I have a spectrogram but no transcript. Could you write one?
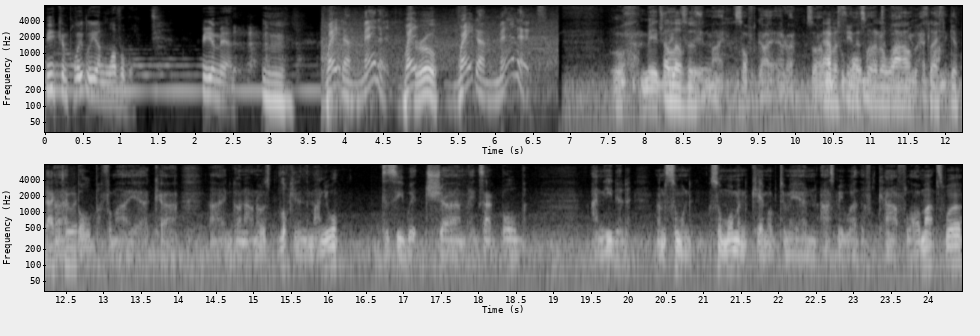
Be completely unlovable. Be a man. Wait a minute. Wait. True. Wait a minute. Oh, major I love today this. in my soft guy era. So I, I went haven't to seen this one in Walmart a while. new It's nice to get back uh, to it. bulb for my uh, car. I'd gone out and I was looking in the manual to see which um, exact bulb I needed, and someone, some woman came up to me and asked me where the car floor mats were.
